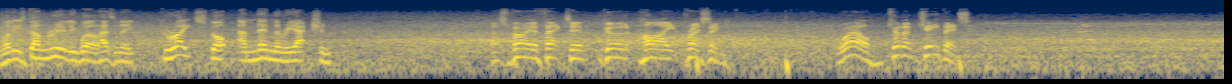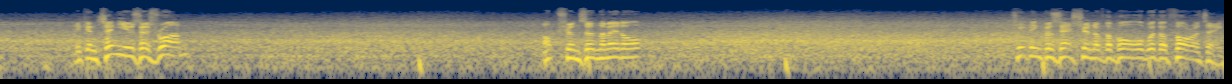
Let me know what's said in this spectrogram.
Well, he's done really well, hasn't he? Great stop and then the reaction. That's very effective. Good high pressing. Well, couldn't keep it. He continues his run. Options in the middle. Keeping possession of the ball with authority.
